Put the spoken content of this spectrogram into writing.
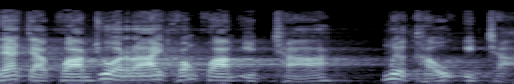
และจากความชั่วร้ายของความอิจฉา เมื่อเขาอิจฉา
